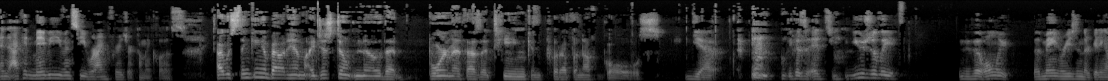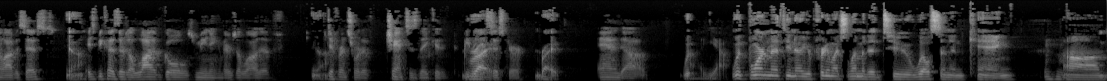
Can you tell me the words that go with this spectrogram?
and I could maybe even see Ryan Fraser coming close. I was thinking about him. I just don't know that Bournemouth as a team can put up enough goals. Yeah, because it's usually the only the main reason they're getting a lot of assists Yeah. is because there's a lot of goals, meaning there's a lot of Yeah. different sort of chances they could be Right. the assister. Right. And uh, With- uh, yeah, With Bournemouth, you know, you're pretty much limited to Wilson and King. Mhm. Um,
